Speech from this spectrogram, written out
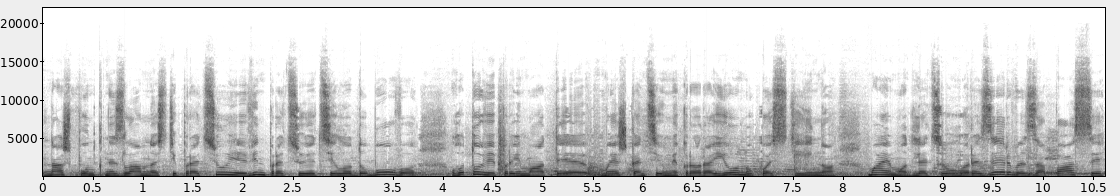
Наш пункт незламності працює. Він працює цілодобово. Готові приймати мешканців мікрорайону постійно. Маємо для цього резерви, запаси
